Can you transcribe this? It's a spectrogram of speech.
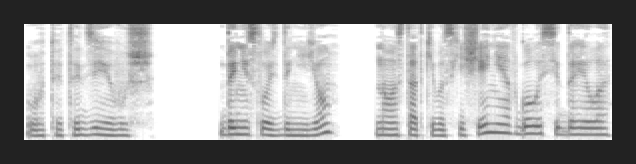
«Вот это девуш!» Донеслось до нее, но остатки восхищения в голосе Дейла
